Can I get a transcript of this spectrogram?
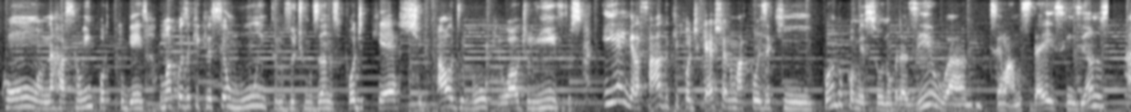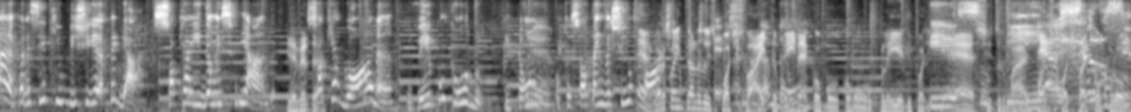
com narração em português. Uma coisa que cresceu muito nos últimos anos, podcast, audiobook ou audiolivros. E é engraçado que podcast era uma coisa que, quando começou no Brasil, há, sei lá, uns 10, 15 anos, ah, parecia que o bicho ia pegar. Só que aí deu uma esfriada. E é verdade. Só que agora veio com tudo. Então É. o pessoal tá investindo forte. É, agora com a no entrada do. Spotify também. também, né? Como, como player de podcast Isso, e tudo mais. O Spotify comprou,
